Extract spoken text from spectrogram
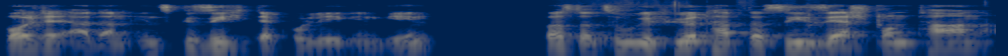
wollte er dann ins Gesicht der Kollegin gehen was dazu geführt hat, dass sie sehr spontan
